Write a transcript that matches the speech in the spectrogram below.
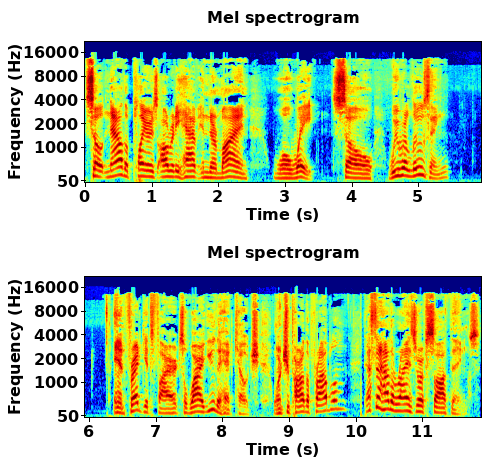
So now the players already have in their mind, well, wait. So we were losing and Fred gets fired, so why are you the head coach? Weren't you part of the problem? That's not how the Reinsdorf saw things.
